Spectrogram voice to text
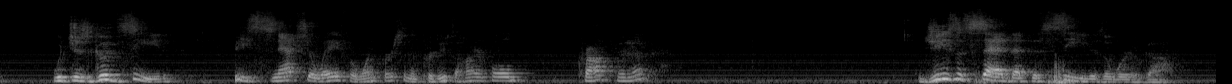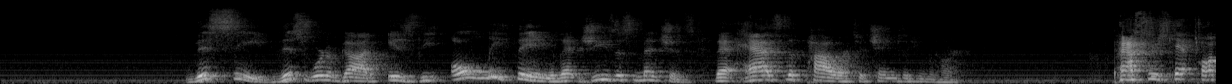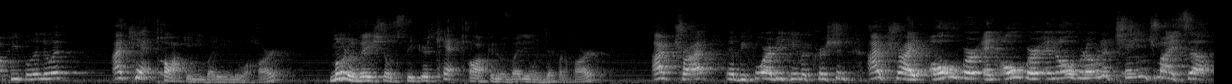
which is good seed, be snatched away for one person and produce a hundredfold crop for another? Jesus said that the seed is the Word of God. This seed, this Word of God, is the only thing that Jesus mentions that has the power to change the human heart. Pastors can't talk people into it. I can't talk anybody into a heart. Motivational speakers can't talk anybody into a different heart. I've tried, and before I became a Christian, I tried over and over and over and over to change myself.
